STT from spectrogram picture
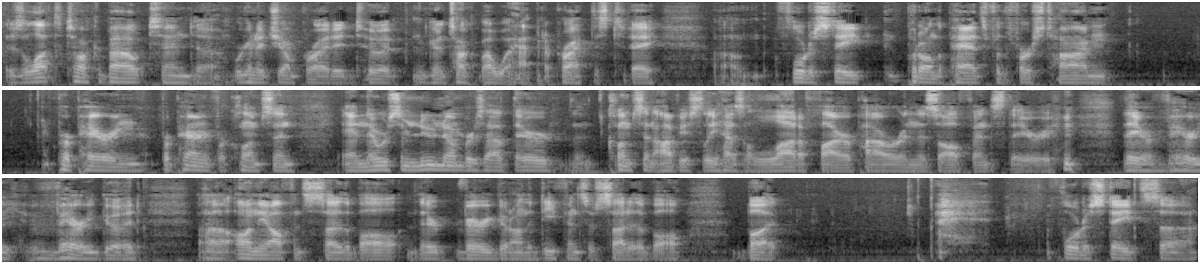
there's a lot to talk about, and uh, we're going to jump right into it. I'm going to talk about what happened at practice today. Um, Florida State put on the pads for the first time, preparing preparing for Clemson, and there were some new numbers out there. Clemson obviously has a lot of firepower in this offense. They are they are very very good uh, on the offensive side of the ball. They're very good on the defensive side of the ball, but Florida State's uh,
